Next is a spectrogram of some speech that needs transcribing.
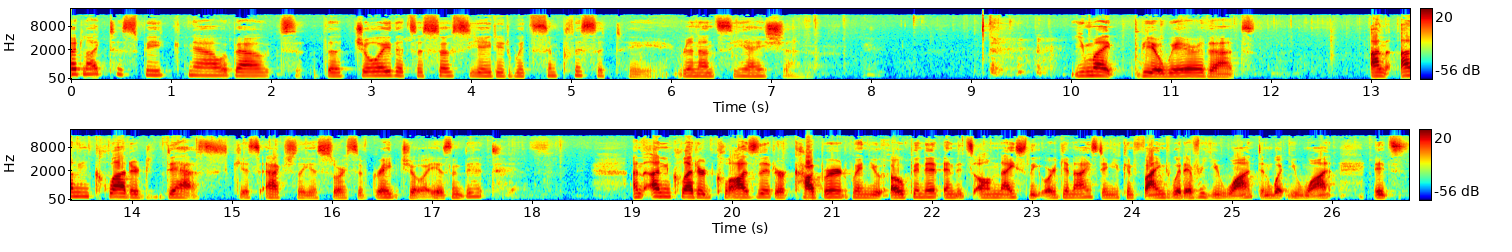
I'd like to speak now about the joy that's associated with simplicity, renunciation. You might be aware that an uncluttered desk is actually a source of great joy, isn't it? Yes. An uncluttered closet or cupboard, when you open it and it's all nicely organized and you can find whatever you want and what you want, it's,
